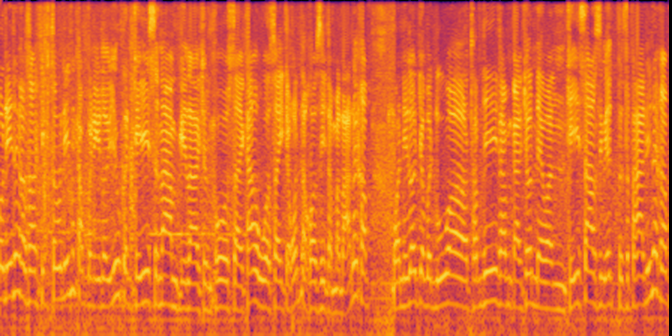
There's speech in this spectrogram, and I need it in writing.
วัสดีนะครับสวัสดีสวัสดีนะครับวันนี้เราอยู่กันที่สนามกีฬาชนโคสายข้าววัวไซจังหวัดนครศรีธรรมราชนะครับวันนี้เราจะมาดูว่าทำที่ทำการชนในวันที่31พฤษภาคมนี้นะครับ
